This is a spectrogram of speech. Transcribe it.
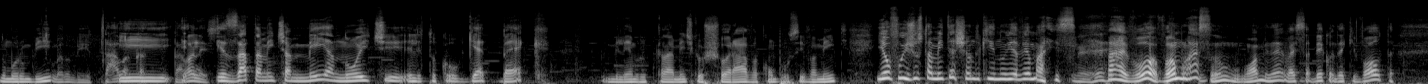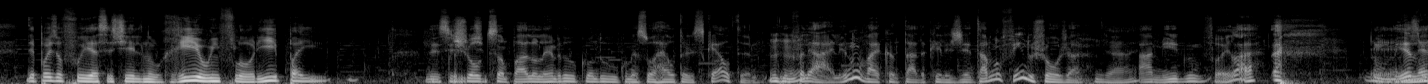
no Morumbi. Morumbi. Tava, E tava nesse. exatamente à meia-noite ele tocou Get Back. Me lembro claramente que eu chorava compulsivamente. E eu fui justamente achando que não ia ver mais. É. Ah, vou, vamos lá, sou um homem, né? Vai saber quando é que volta. Depois eu fui assistir ele no Rio, em Floripa e. Nesse Curitiba. show de São Paulo, eu lembro quando começou Helter Skelter. Uhum. Eu falei, ah, ele não vai cantar daquele jeito. Tava no fim do show já. Já Amigo. foi lá. No Ele mesmo é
